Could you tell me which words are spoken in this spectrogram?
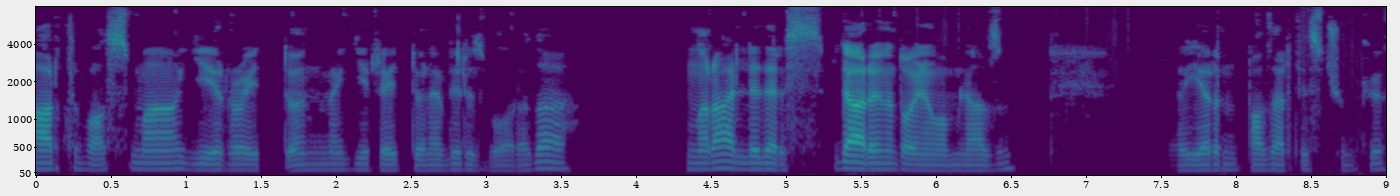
artı basma, gear rate dönme, gear rate dönebiliriz bu arada. Bunları hallederiz. Bir de arenada oynamam lazım. Ee, Yarın pazartesi çünkü.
